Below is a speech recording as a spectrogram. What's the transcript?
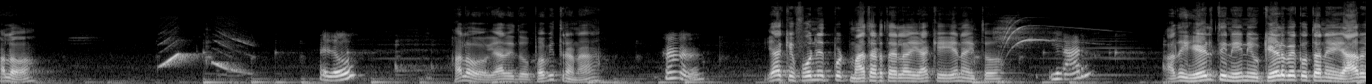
Hello? Hello? Hello ಯಾರಿದು? ಪವಿತ್ರನಾ? ಹಾ. ಯಾಕೆ ಫೋನ್ ಎತ್ಬಿಟ್ಟು ಮಾತಾಡ್ತಾ ಇಲ್ಲ? ಯಾಕೆ ಏನಾಯ್ತು? ಯಾರು? ಅದೇ ಹೇಳ್ತೀನಿ ನೀವು ಕೇಳಬೇಕು ತಾನೇ ಯಾರು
